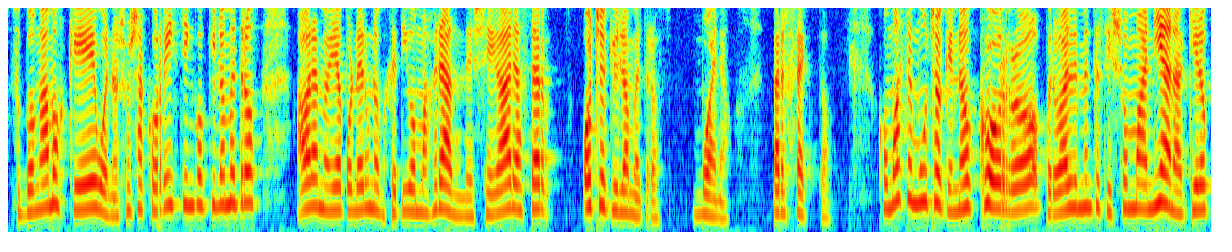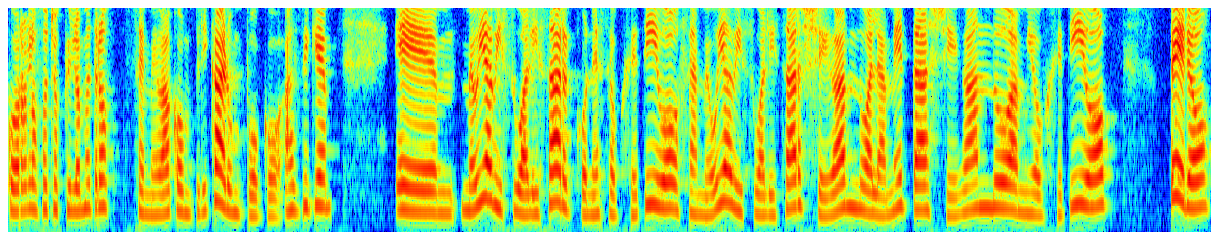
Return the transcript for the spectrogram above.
Supongamos que, bueno, yo ya corrí 5 kilómetros, ahora me voy a poner un objetivo más grande, llegar a hacer 8 kilómetros. Bueno, perfecto como hace mucho que no corro, probablemente si yo mañana quiero correr los 8 kilómetros, se me va a complicar un poco. Así que em, me voy a visualizar con ese objetivo, o sea, me voy a visualizar llegando a la meta, llegando a mi objetivo, pero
